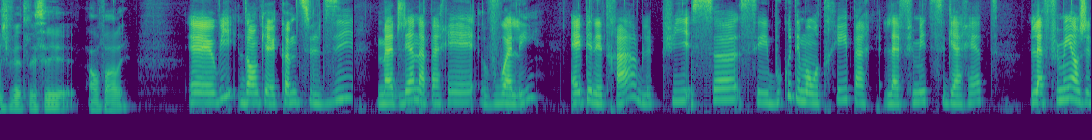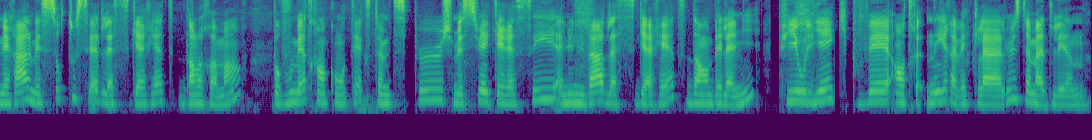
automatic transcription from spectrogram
je vais te laisser en parler. Euh, oui, donc euh, comme tu le dis, Madeleine apparaît voilée, impénétrable. Puis ça, c'est beaucoup démontré par la fumée de cigarette, la fumée en général, mais surtout celle de la cigarette dans le roman. Pour vous mettre en contexte un petit peu, je me suis intéressée à l'univers de la cigarette dans Belle Amie, puis aux liens qu'il pouvait entretenir avec la ruse de Madeleine.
